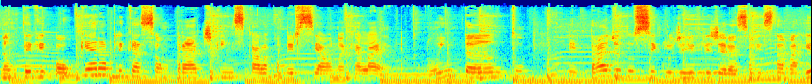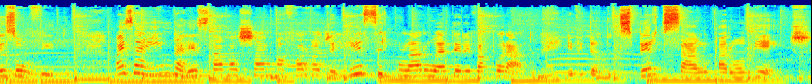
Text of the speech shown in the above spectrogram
Não teve qualquer aplicação prática em escala comercial naquela época. No entanto, metade do ciclo de refrigeração estava resolvido mas ainda restava achar uma forma de recircular o éter evaporado, evitando desperdiçá-lo para o ambiente.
